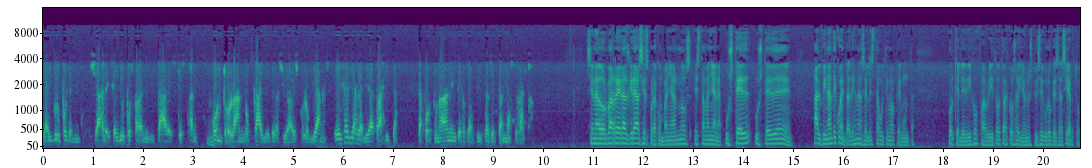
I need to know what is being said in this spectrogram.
y hay grupos delincuenciales, y hay grupos paramilitares que están mm. controlando calles de las ciudades colombianas. Esa es la realidad trágica que afortunadamente los artistas están mostrando. Senador Barreras, gracias por acompañarnos esta mañana. Usted, usted, eh, al final de cuentas, déjeme hacerle esta última pregunta porque le dijo Fabrito otra cosa y yo no estoy seguro que sea cierto.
